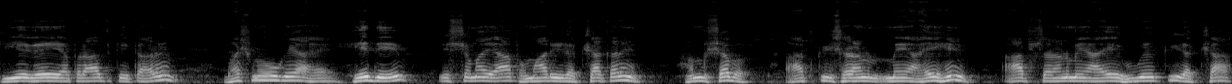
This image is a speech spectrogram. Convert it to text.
किए गए अपराध के कारण भस्म हो गया है। हे देव, इस समय आप हमारी रक्षा करें। हम सब आपकी शरण में आए हैं। आप शरण में आए हुए की रक्षा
